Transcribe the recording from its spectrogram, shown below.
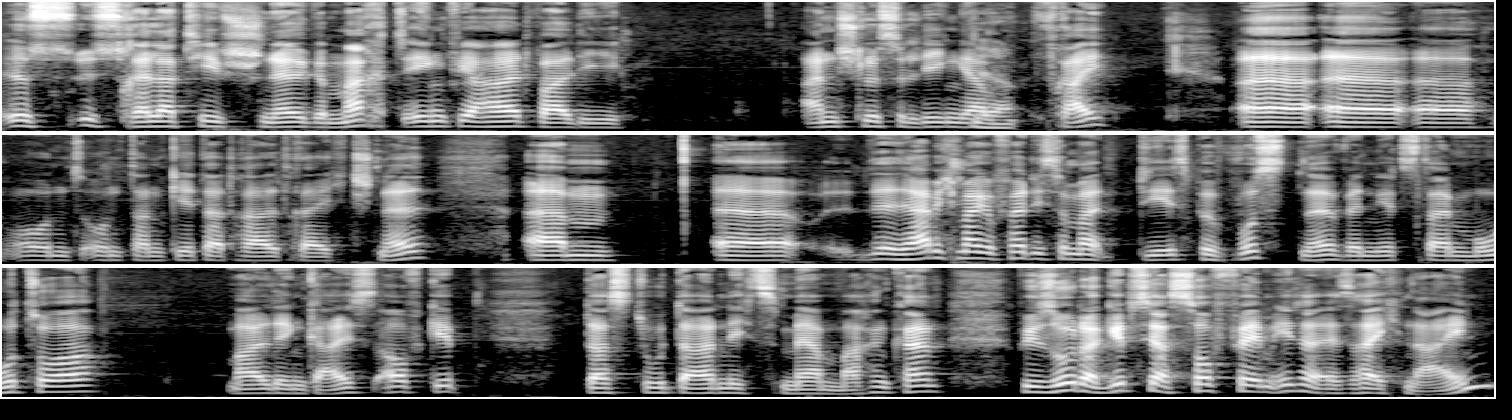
Es ist relativ schnell gemacht irgendwie halt, weil die Anschlüsse liegen ja, ja. frei. Äh, äh, äh, und, und dann geht das halt recht schnell. Ähm, äh, da habe ich mal gefragt, ich sag mal, dir ist bewusst, ne, wenn jetzt dein Motor mal den Geist aufgibt, dass du da nichts mehr machen kannst. Wieso? Da gibt es ja Software im Internet. Sag ich, nein.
